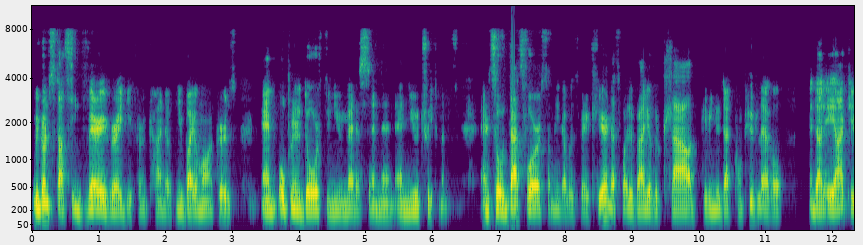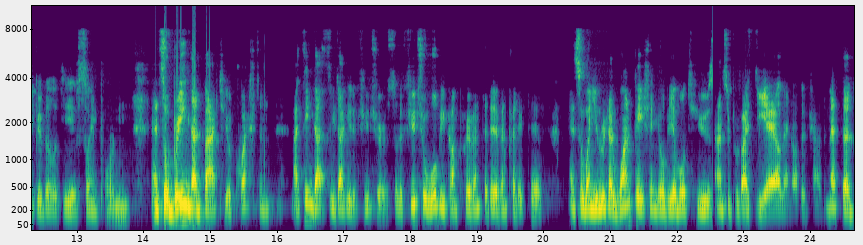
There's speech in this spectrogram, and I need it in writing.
we're going to start seeing very, very different kind of new biomarkers and opening the doors to new medicine and, and new treatments. And so that's for something that was very clear. And that's why the value of the cloud, giving you that compute level, and that AI capability is so important. And so bringing that back to your question, I think that's exactly the future. So the future will become preventative and predictive. And so when you look at one patient, you'll be able to use unsupervised DL and other kind of method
